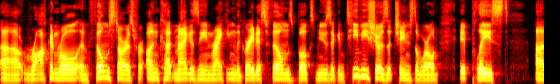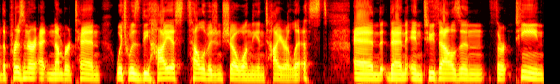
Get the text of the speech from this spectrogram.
uh, rock and roll and film stars for Uncut Magazine, ranking the greatest films, books, music, and TV shows that changed the world, it placed uh, The Prisoner at number 10, which was the highest television show on the entire list. And then in 2013,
